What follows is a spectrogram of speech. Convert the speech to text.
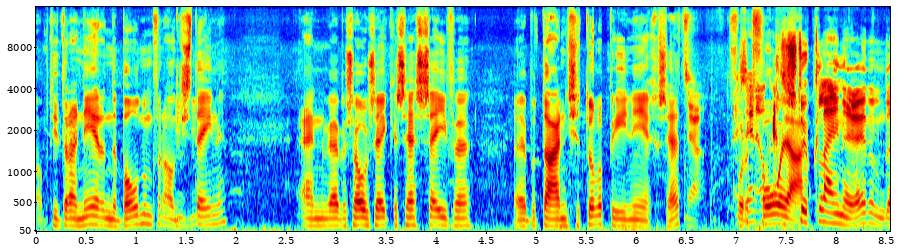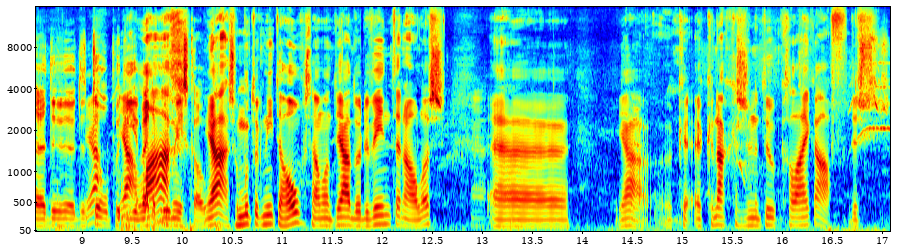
op die drainerende bodem van al die Mhm. stenen. En we hebben zo zeker zes, zeven botanische tulpen hier neergezet. Ja. Voor Ze het zijn ook echt een voorjaar. stuk kleiner hè, dan de, de, de Ja, tulpen ja, die je bij de bloemist koopt. Ja, ze moeten ook niet te hoog staan, want ja, door de wind en alles Ja. eh, ja, k- knakken ze natuurlijk gelijk af. Dus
